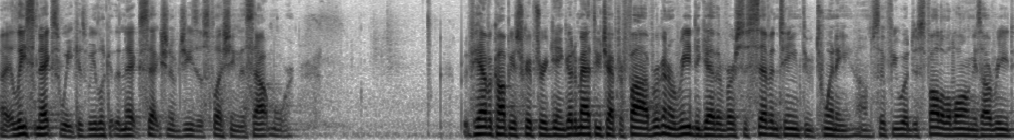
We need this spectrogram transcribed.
uh, at least next week, as we look at the next section of Jesus fleshing this out more. But if you have a copy of Scripture again, go to Matthew chapter 5. We're going to read together verses 17 through 20. Um, so if you would just follow along as I read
